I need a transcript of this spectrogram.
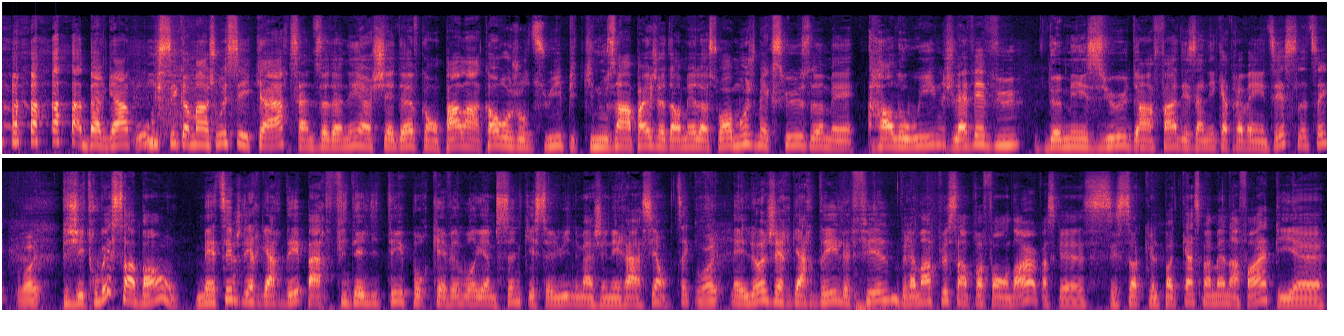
Ben regarde, il sait comment jouer ses cartes. Ça nous a donné un chef-d'œuvre qu'on parle encore aujourd'hui puis qui nous empêche de dormir le soir. Moi, je m'excuse, là, mais Halloween, je l'avais vu de mes yeux d'enfant des années 90, là, tu sais. Ouais. Puis j'ai trouvé ça bon, mais tu sais, je l'ai regardé par fidélité pour Kevin Williamson, qui est celui de ma génération, tu sais. Ouais. Mais là, j'ai regardé le film vraiment plus en profondeur parce que c'est ça que le podcast m'amène à faire. Puis euh,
